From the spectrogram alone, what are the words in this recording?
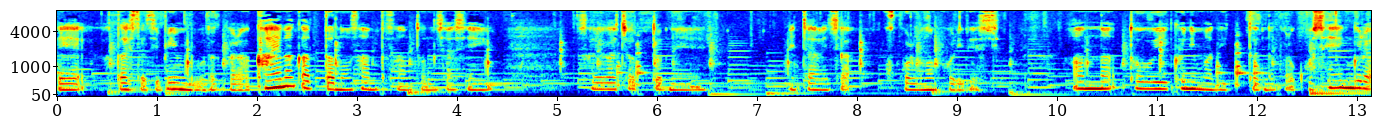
で私たち貧乏だから買えなかったのサンタさんとの写真。それがちょっとねめちゃめちゃ心残りです。あんな遠い国まで行ったんだから5,000円ぐらい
